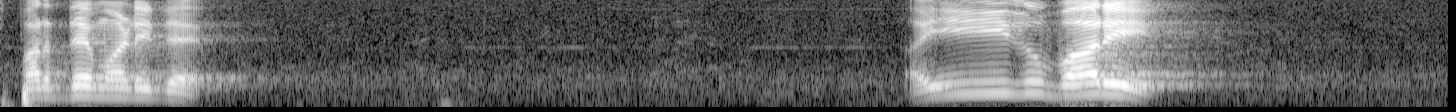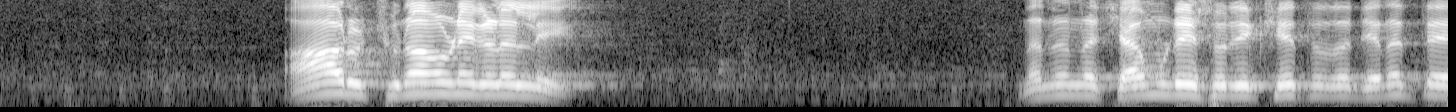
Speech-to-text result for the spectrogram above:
ಸ್ಪರ್ಧೆ ಮಾಡಿದ್ದೆ. ಐದು ಬಾರಿ ಆರು ಚುನಾವಣೆಗಳಲ್ಲಿ ನನ್ನನ್ನು ಚಾಮುಂಡೇಶ್ವರಿ ಕ್ಷೇತ್ರದ ಜನತೆ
